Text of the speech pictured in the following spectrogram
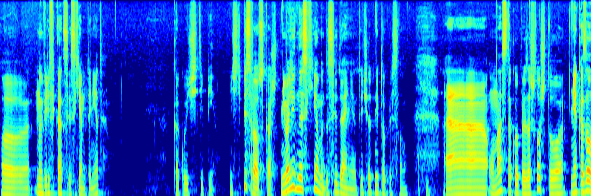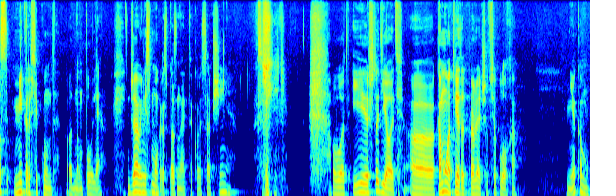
э, но верификации схем-то нет, как у HTTP. HTTP сразу скажет, невалидная схема, до свидания, ты что-то не то прислал. А у нас такое произошло, что не оказалось микросекунд в одном поле. Java не смог распознать такое сообщение, к сожалению. Вот. И что делать? Э, Кому ответ отправлять, что все плохо? Некому.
